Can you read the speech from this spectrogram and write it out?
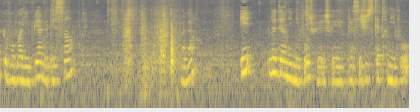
Que vous voyez bien le dessin. Voilà. Et le dernier niveau, je vais, je vais placer juste quatre niveaux.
